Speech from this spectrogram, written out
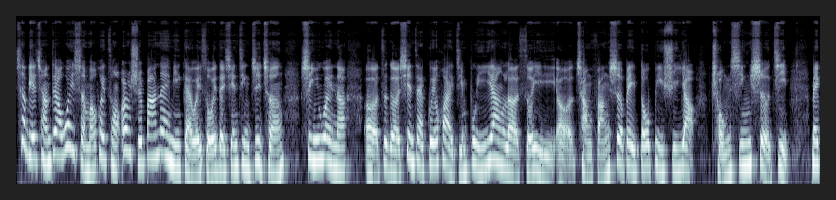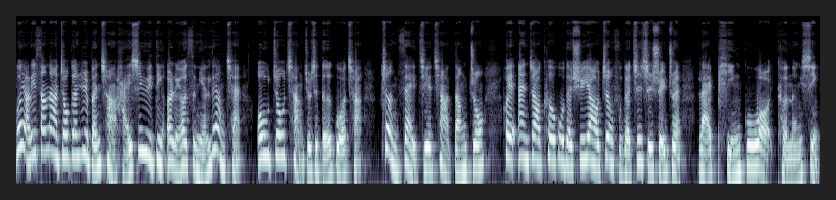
特别强调，为什么会从二十八奈米改为所谓的先进制程？是因为呢，呃，这个现在规划已经不一样了，所以呃，厂房设备都必须要重新设计。美国亚利桑那州跟日本厂还是预定二零二四年量产。欧洲厂就是德国厂，正在接洽当中，会按照客户的需要、政府的支持水准来评估哦可能性。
